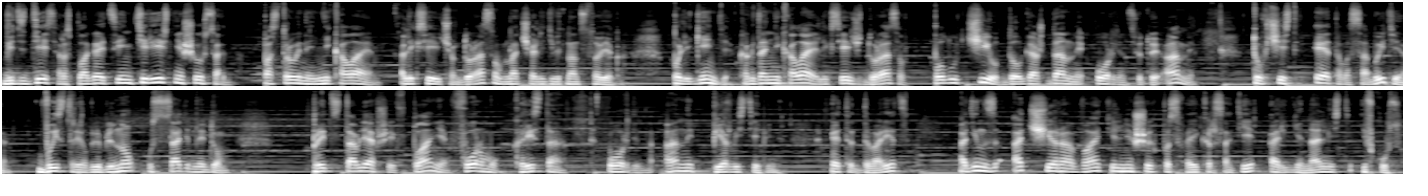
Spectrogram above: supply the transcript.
Ведь здесь располагается интереснейшая усадьба, построенная Николаем Алексеевичем Дурасовым в начале XIX века. По легенде, когда Николай Алексеевич Дурасов получил долгожданный орден Святой Анны, то в честь этого события выстроил в Люблино усадебный дом, представлявший в плане форму креста ордена Анны первой степени. Этот дворец – один из очаровательнейших по своей красоте, оригинальности и вкусу.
